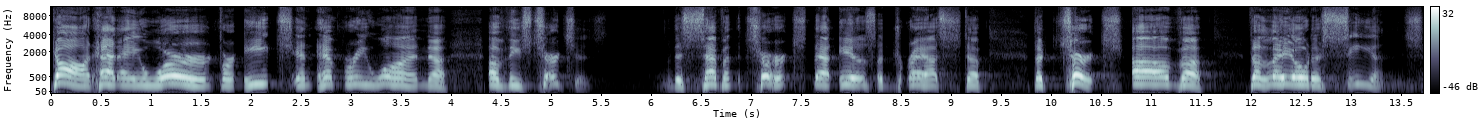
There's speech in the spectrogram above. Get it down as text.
God had a word for each and every one uh, of these churches. The seventh church that is addressed uh, the church of uh, the Laodiceans.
